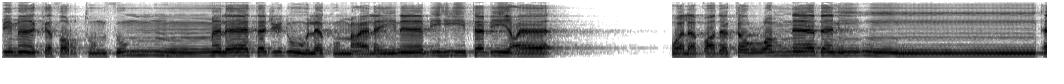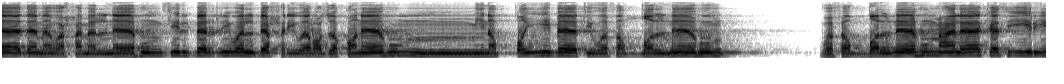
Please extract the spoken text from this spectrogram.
بما كفرتم ثم لا تجدوا لكم علينا به تبيعا ولقد كرمنا بنين آدم وحملناهم في البر والبحر ورزقناهم من الطيبات وفضلناهم وفضلناهم على كثير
